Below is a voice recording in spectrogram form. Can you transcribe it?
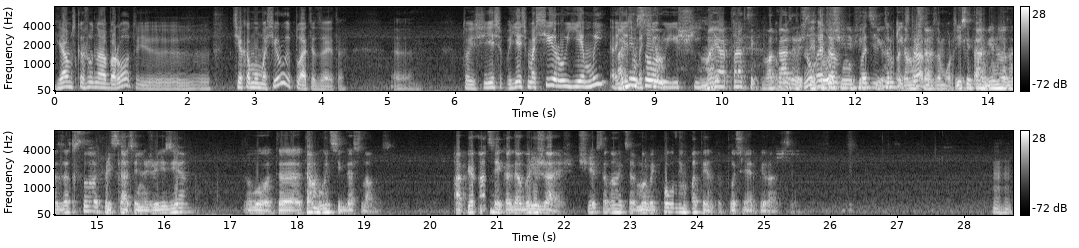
Я вам скажу наоборот, э, те, кому массируют, платят за это. Э, то есть есть, есть массируемый, а Одним есть массирующий. Моя практика показывает, вот. что ну, это, это очень эффективно. В других странах заморских. Если там, там венозный застой в предстательной железе, вот, э, там будет всегда слабость. Операции, когда вырежаешь, человек становится, может быть, полным импотентом после операции. Угу.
